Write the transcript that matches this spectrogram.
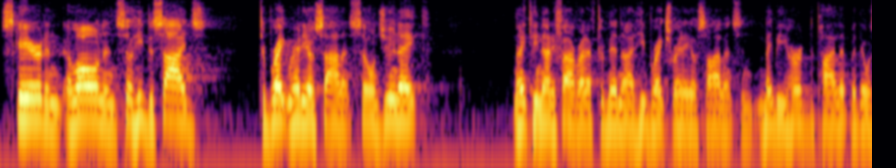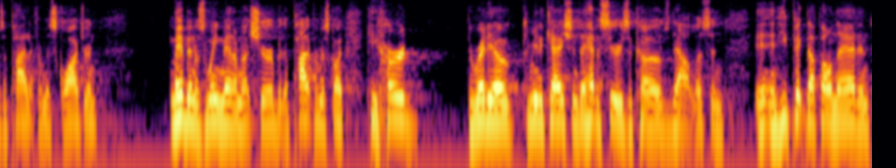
scared and alone. And so he decides to break radio silence. So on June 8th, 1995, right after midnight, he breaks radio silence. And maybe he heard the pilot, but there was a pilot from his squadron. May have been his wingman, I'm not sure, but the pilot from his squadron, he heard the radio communication. They had a series of codes, doubtless, and, and he picked up on that. And,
